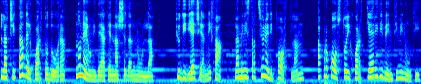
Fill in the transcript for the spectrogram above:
La città del quarto d'ora non è un'idea che nasce dal nulla, più di dieci anni fa, l'amministrazione di Portland ha proposto i quartieri di 20 minuti,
